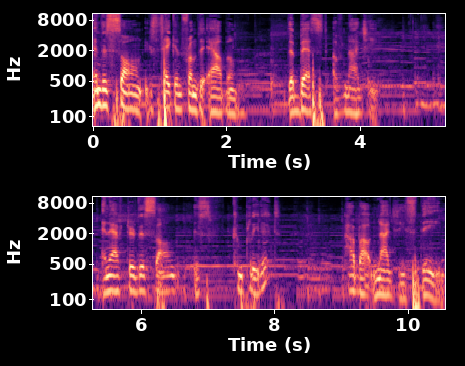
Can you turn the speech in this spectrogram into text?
And this song is taken from the album The Best of Najee. And after this song is completed, how about Najee's theme?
